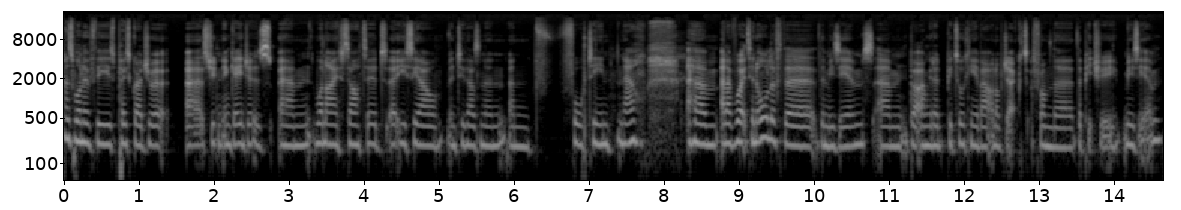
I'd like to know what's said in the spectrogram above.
as one of these postgraduate uh, student engagers um, when I started at UCL in 2014 now. Um, and I've worked in all of the, the museums, um, but I'm going to be talking about an object from the, the Petrie Museum,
